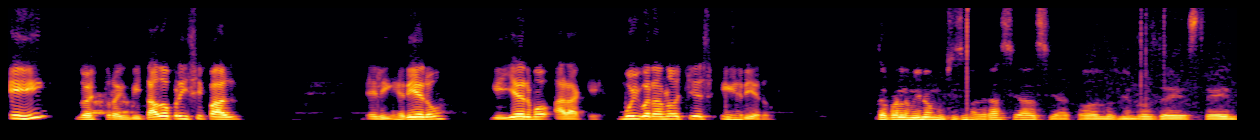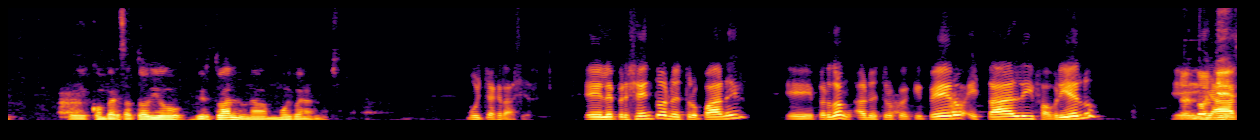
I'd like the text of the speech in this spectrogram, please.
Y nuestro invitado principal, el ingeniero Guillermo Araque. Muy buenas noches, ingeniero. Doctor Palomino, muchísimas gracias y a todos los miembros de este eh, conversatorio virtual, una muy buena noche. Muchas gracias. Eh, le presento a nuestro panel, eh, perdón, a nuestro coequipero, Stanley Fabrielo. Eh, ya,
